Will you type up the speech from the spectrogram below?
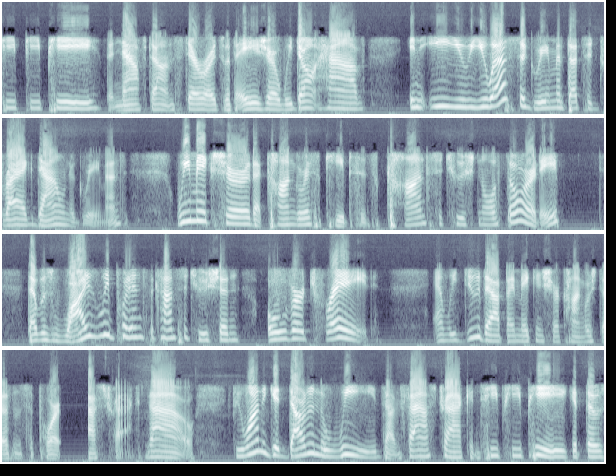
TPP, the NAFTA on steroids with Asia. We don't have an EU-US agreement that's a drag down agreement. We make sure that Congress keeps its constitutional authority that was wisely put into the Constitution over trade. And we do that by making sure Congress doesn't support fast track. Now, if you want to get down in the weeds on fast track and TPP, get those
